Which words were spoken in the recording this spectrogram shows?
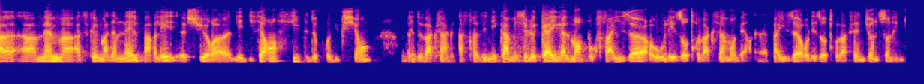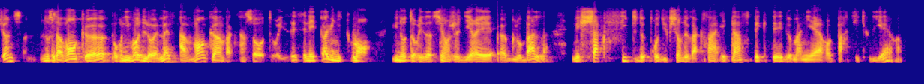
même à ce que Mme Nel parlait sur les différents sites de production, de vaccins AstraZeneca, mais c'est le cas également pour Pfizer ou les autres vaccins modernes, euh, Pfizer ou les autres vaccins Johnson Johnson. Nous savons que au niveau de l'OMS, avant qu'un vaccin soit autorisé, ce n'est pas uniquement une autorisation, je dirais, euh, globale, mais chaque site de production de vaccins est inspecté de manière particulière.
